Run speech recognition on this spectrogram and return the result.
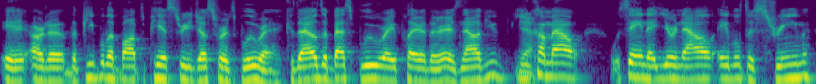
it, are the, the people that bought the PS3 just for its Blu-ray because that was the best Blu-ray player there is. Now, if you, you Yeah. come out saying that you're now able to stream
